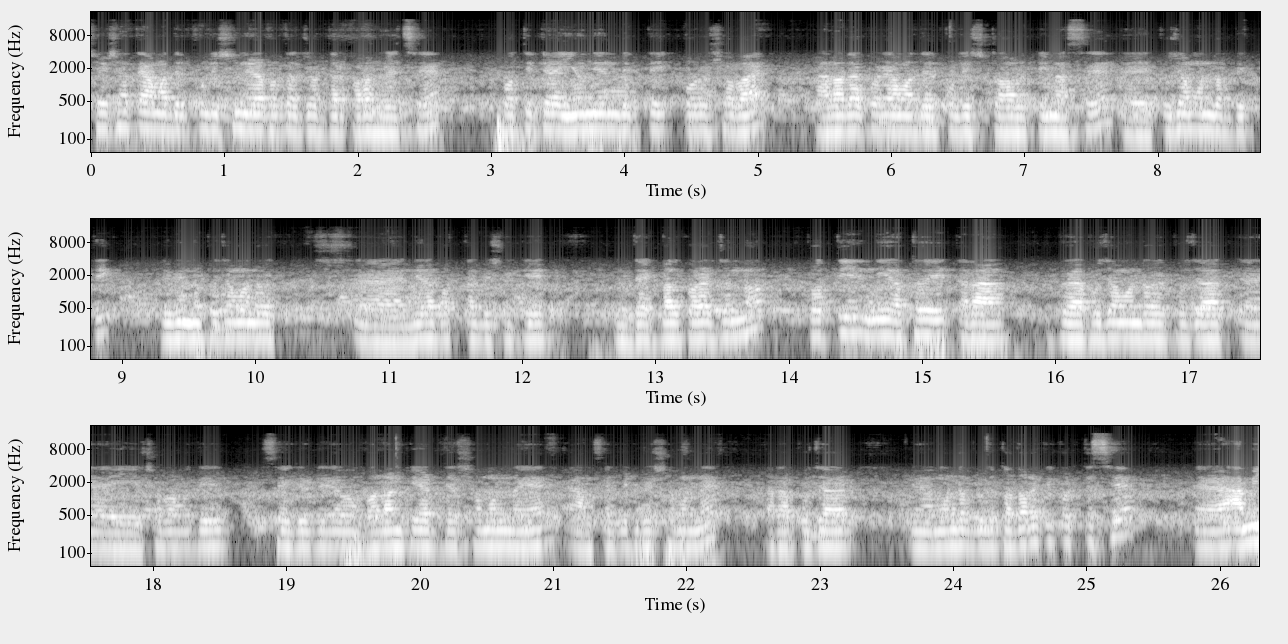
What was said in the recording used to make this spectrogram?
সেই সাথে আমাদের পুলিশ নিরাপত্তা জোরদার করা হয়েছে। প্রতিটা ইউনিয়ন ভিত্তিক পৌরসভায় আলাদা করে আমাদের পুলিশ টহল টিম আছে পূজা মণ্ডপ ভিত্তিক বিভিন্ন পূজা মণ্ডপ নিরাপত্তার বিষয়টি দেখভাল করার জন্য প্রতিনিয়তই তারা পূজা মণ্ডপে পূজা এই সভাপতি, সেক্রেটারি এবং ভলান্টিয়ারদের সমন্বয়ে, আনসার বিডিবির সমন্বয়ে তারা পূজার মণ্ডপগুলো তদারকি করতেছে। আমি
